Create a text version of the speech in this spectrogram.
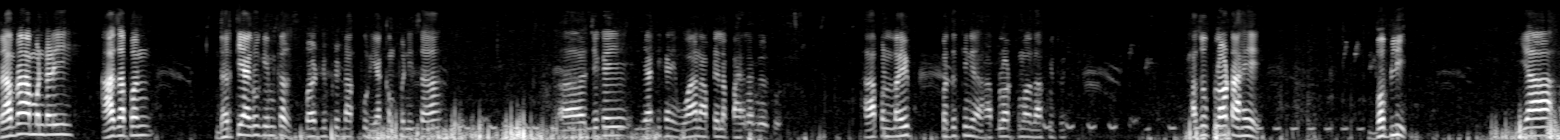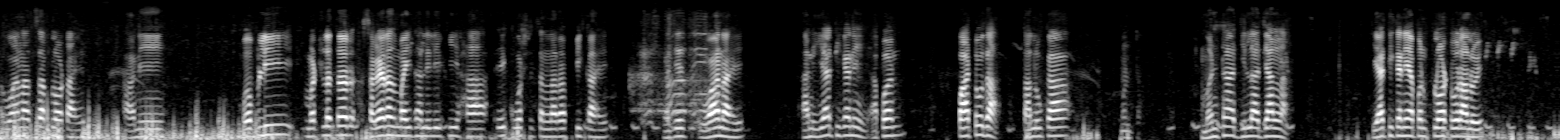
राम राम मंडळी आज आपण Dharti Agro Chemicals Product Limited Nagpur या कंपनीचा जे काही या ठिकाणी वाहन आपल्याला पाहायला मिळतो हा आपण लाईव्ह पद्धतीने हा प्लॉट तुम्हाला दाखवतोय. हा जो प्लॉट आहे बबली या वाहनाचा प्लॉट आहे. आणि बबली म्हटलं तर सगळ्यांनाच माहीत झालेली की हा एक वर्ष चालणारा पीक आहे. म्हणजेच वाण आहे. आणि या ठिकाणी आपण पाटोदा तालुका म्हणता म्हणता जिल्हा जालना. या ठिकाणी आपण प्लॉटवर आलोय.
